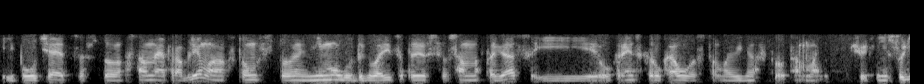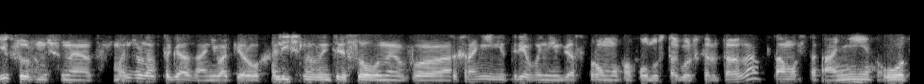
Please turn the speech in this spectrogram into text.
И получается, что основная проблема в том, что не могут договориться прежде всего сам «Нафтогаз» и украинское руководство. Мы видим, что там чуть не судиться уже начинают. Менеджеры «Нафтогаза», они, во-первых, лично заинтересованы в сохранении требований «Газпрома» по поводу Стокгольмского арбитража, потому что они от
